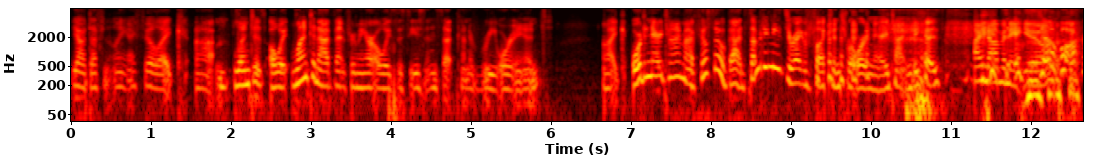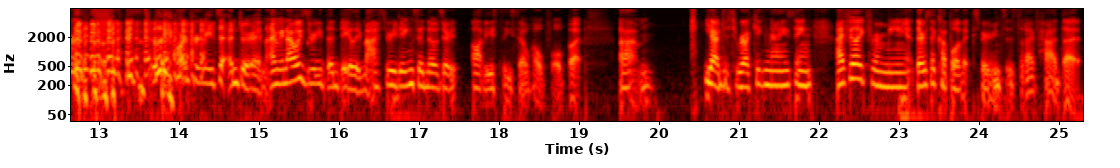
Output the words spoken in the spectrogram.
Yeah, definitely. I feel like um, Lent is always Lent and Advent for me are always the seasons that kind of reorient. Like ordinary time, I feel so bad. Somebody needs to write reflections for ordinary time because I nominate it's, you. It's so hard. it's really hard for me to enter in. I mean, I always read the daily mass readings, and those are obviously so helpful. But um, yeah, just recognizing. I feel like for me, there's a couple of experiences that I've had that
